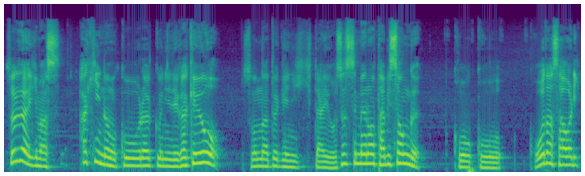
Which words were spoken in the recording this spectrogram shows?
それではいきます秋の行楽に出かけようそんな時に聞きたいおすすめの旅ソング高校幸田沙織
